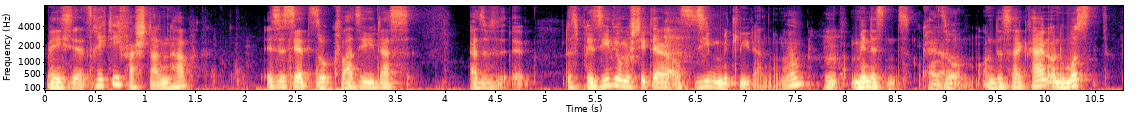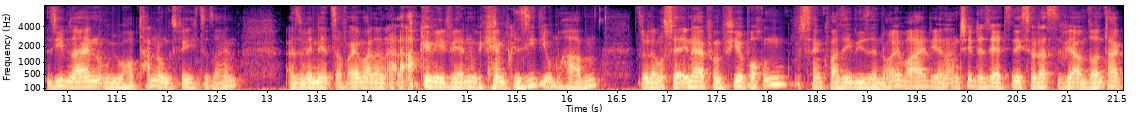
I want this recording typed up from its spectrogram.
wenn ich es jetzt richtig verstanden habe, ist es jetzt so quasi, dass, also äh, das Präsidium besteht ja aus sieben Mitgliedern, so, ne? mindestens. Hm. Keine so. Ahnung. Und das ist halt klein und du musst sieben sein, um überhaupt handlungsfähig zu sein. Also wenn jetzt auf einmal dann alle abgewählt werden und wir kein Präsidium haben, So, da musst du ja innerhalb von vier Wochen, ist dann quasi diese Neuwahl, die dann ansteht. Das ist ja jetzt nicht so, dass wir am Sonntag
